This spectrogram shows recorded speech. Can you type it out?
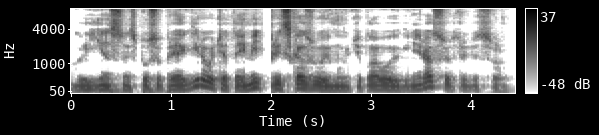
единственный способ реагировать – это иметь предсказуемую тепловую генерацию традиционную.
